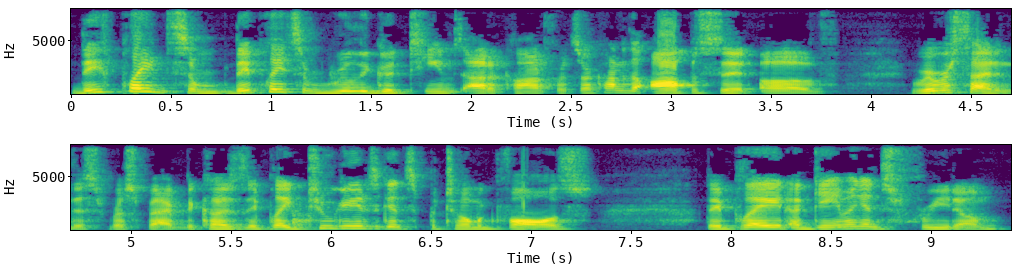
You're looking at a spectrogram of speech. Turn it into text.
they've played some they played some really good teams out of conference. They're kind of the opposite of Riverside in this respect because they played two games against Potomac Falls, they played a game against Freedom,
